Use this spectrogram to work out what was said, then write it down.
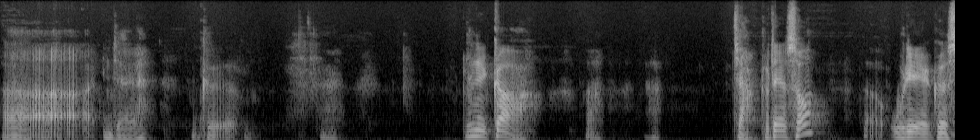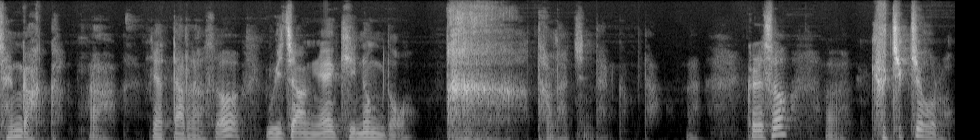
아, 이제, 그, 그러니까, 자, 그래서, 우리의 그 생각 에 따라서 위장의 기능도 다 달라진다는 겁니다. 그래서 규칙적으로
